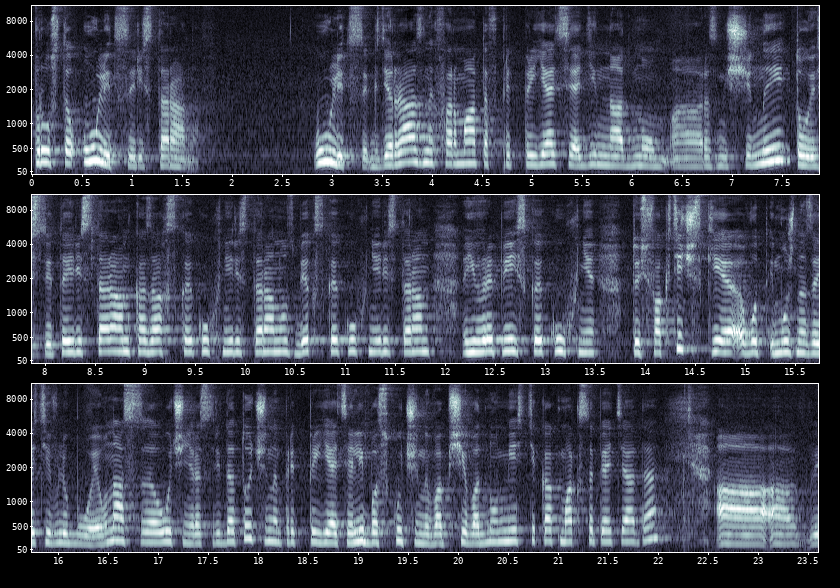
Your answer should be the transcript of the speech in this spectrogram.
просто улицы ресторанов улицы, где разных форматов предприятия один на одном а, размещены. То есть это и ресторан казахской кухни, ресторан узбекской кухни, ресторан европейской кухни. То есть фактически вот и можно зайти в любое. У нас э, очень рассредоточены предприятия, либо скучены вообще в одном месте, как Маркс 5А, да? а, а,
